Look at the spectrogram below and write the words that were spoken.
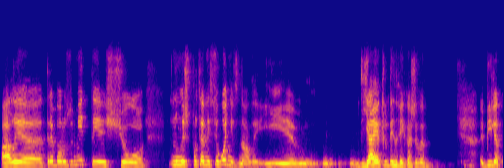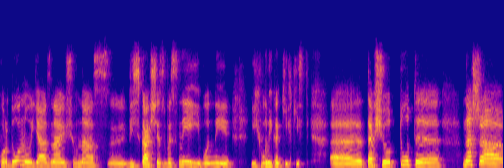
але треба розуміти, що ну, ми ж про це не сьогодні знали. І я, як людина, яка живе біля кордону, я знаю, що в нас е, війська ще з весни, і вони, їх велика кількість. Е, так що тут. е, Наша,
